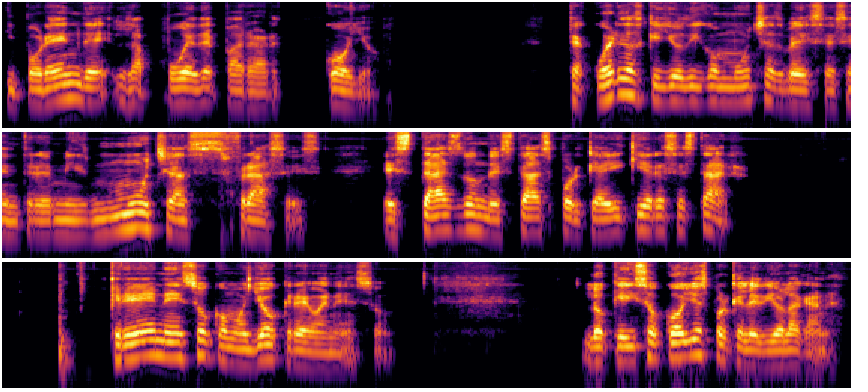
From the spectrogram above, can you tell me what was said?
y por ende la puede parar Coyo. ¿Te acuerdas que yo digo muchas veces entre mis muchas frases, estás donde estás porque ahí quieres estar? Cree en eso como yo creo en eso. Lo que hizo Coyo es porque le dio la gana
